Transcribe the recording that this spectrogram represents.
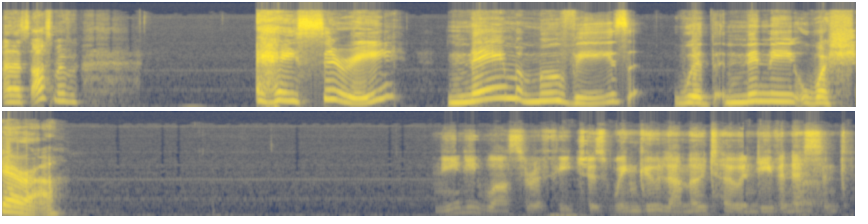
And I was asking my, hey Siri, name movies with Nini Wacera. Nini Wacera features Wingu la Moto and Evanescent.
